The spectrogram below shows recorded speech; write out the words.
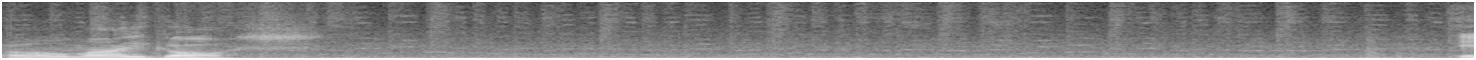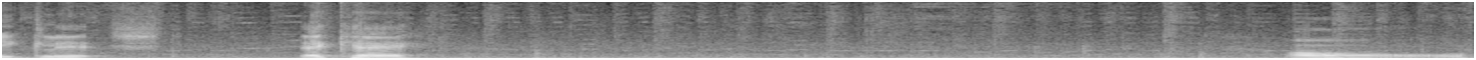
Oh my gosh. It glitched. Okay. Oh.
